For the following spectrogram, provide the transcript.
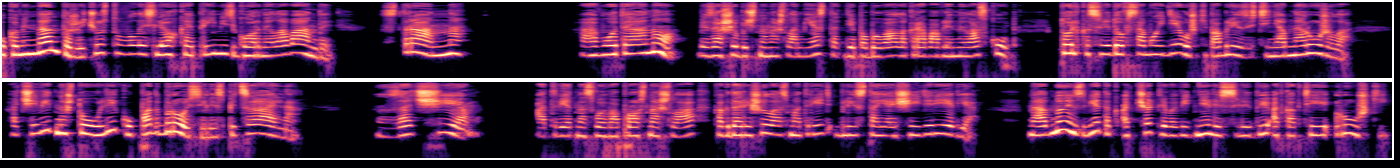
У коменданта же чувствовалась легкая примесь горной лаванды. Странно. А вот и оно. Безошибочно нашла место, где побывал окровавленный лоскут. Только следов самой девушки поблизости не обнаружила. Очевидно, что улику подбросили специально. Зачем? Ответ на свой вопрос нашла, когда решила осмотреть близстоящие деревья. На одной из веток отчетливо виднелись следы от когтей ружки,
